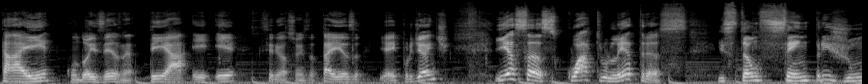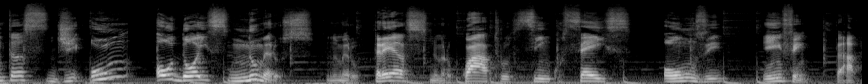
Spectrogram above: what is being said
TAE, com dois E's, né? T-A-E-E, que seriam ações da Taesa, e aí por diante. E essas quatro letras estão sempre juntas de um ou dois números. Número 3, número 4, 5, 6, 11, enfim, tá?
